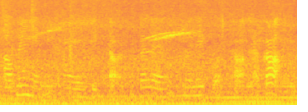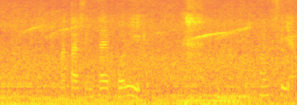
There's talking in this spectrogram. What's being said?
เขาไม่เห็นใครติดต่อก็เลยไม่ได้โพสต์ต่อแล้วก็ มาตัดสินใจโพสต์อีกเพราะเสียง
